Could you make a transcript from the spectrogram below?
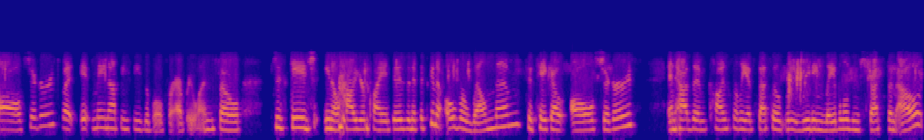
all sugars, but it may not be feasible for everyone. So just gauge, you know, how your client is. And if it's going to overwhelm them to take out all sugars and have them constantly obsessively reading labels and stress them out,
